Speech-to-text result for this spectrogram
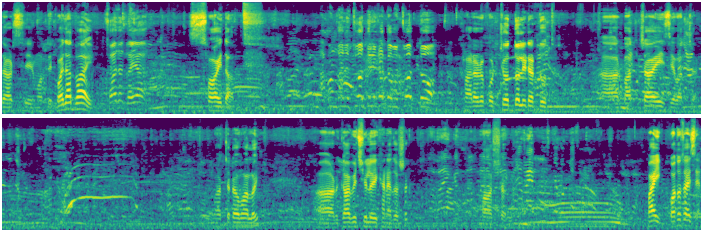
জার্সির মধ্যে। কয় দাঁত ভাই? ছয় দাঁত ভাইয়া। ছয় দাঁত। চোদ্দ খাড়ার ওপর চোদ্দ লিটার দুধ। আর বাচ্চা এই যে বাচ্চা। বাচ্চাটাও ভালোই। আর গাভী ছিল এখানে দর্শক। মার্শাল ভাই কত চাইছেন?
